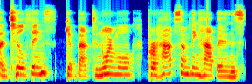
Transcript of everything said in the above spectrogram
until things get back to normal. Perhaps something happens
